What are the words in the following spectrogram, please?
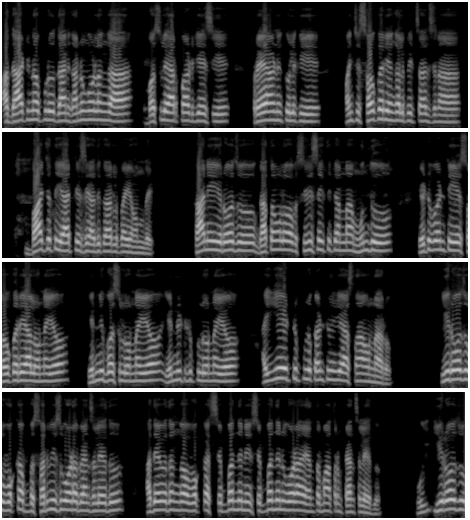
ఆ దాటినప్పుడు దానికి అనుగుణంగా బస్సులు ఏర్పాటు చేసి ప్రయాణికులకి మంచి సౌకర్యం కల్పించాల్సిన బాధ్యత ఆర్టీసీ అధికారులపై ఉంది. కానీ ఈరోజు గతంలో శ్రీశక్తి కన్నా ముందు ఎటువంటి సౌకర్యాలు ఉన్నాయో ఎన్ని బస్సులు ఉన్నాయో ఎన్ని ట్రిప్పులు ఉన్నాయో అయ్యే ట్రిప్పులు కంటిన్యూ చేస్తూ ఉన్నారు. ఈరోజు ఒక్క సర్వీస్ కూడా పెంచలేదు. అదేవిధంగా ఒక్క సిబ్బందిని సిబ్బందిని కూడా ఎంత మాత్రం పెంచలేదు. ఈరోజు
